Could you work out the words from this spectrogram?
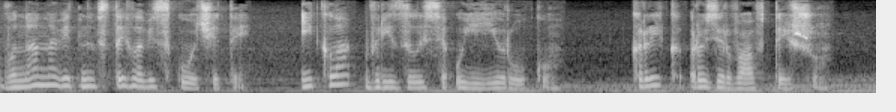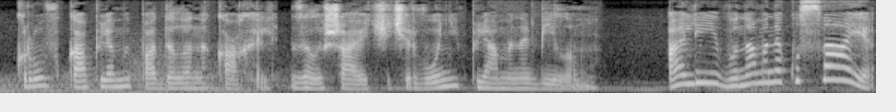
Вона навіть не встигла відскочити, ікла врізалися у її руку. Крик розірвав тишу. Кров каплями падала на кахель, залишаючи червоні плями на білому. Алі, вона мене кусає.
